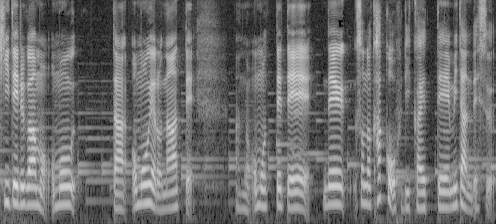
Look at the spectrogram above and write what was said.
聞いている側も思った思うやろなってあの思っててでその過去を振り返ってみたんです。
